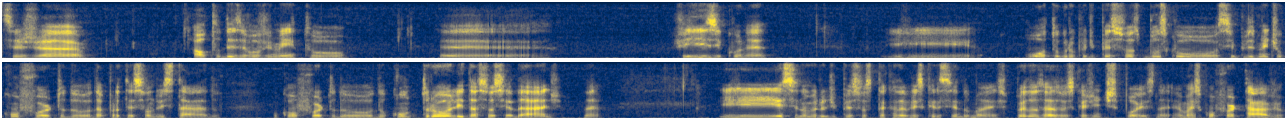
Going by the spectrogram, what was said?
seja autodesenvolvimento é, físico, né? E o outro grupo de pessoas busca simplesmente o conforto do, da proteção do Estado, o conforto do, do controle da sociedade, né? E esse número de pessoas está cada vez crescendo mais, pelas razões que a gente expôs, né? É mais confortável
